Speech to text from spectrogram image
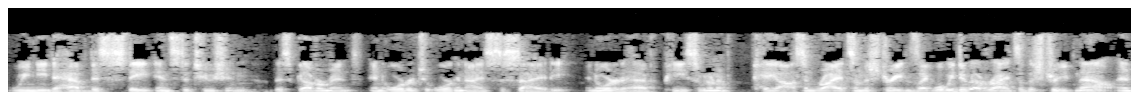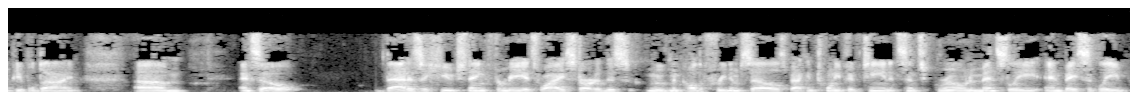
we need to have this state institution, this government in order to organize society, in order to have peace. So we don't have chaos and riots on the street. And it's like, well, we do have riots on the street now and people dying. Um, and so that is a huge thing for me. It's why I started this movement called the Freedom Cells back in 2015. It's since grown immensely and basically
